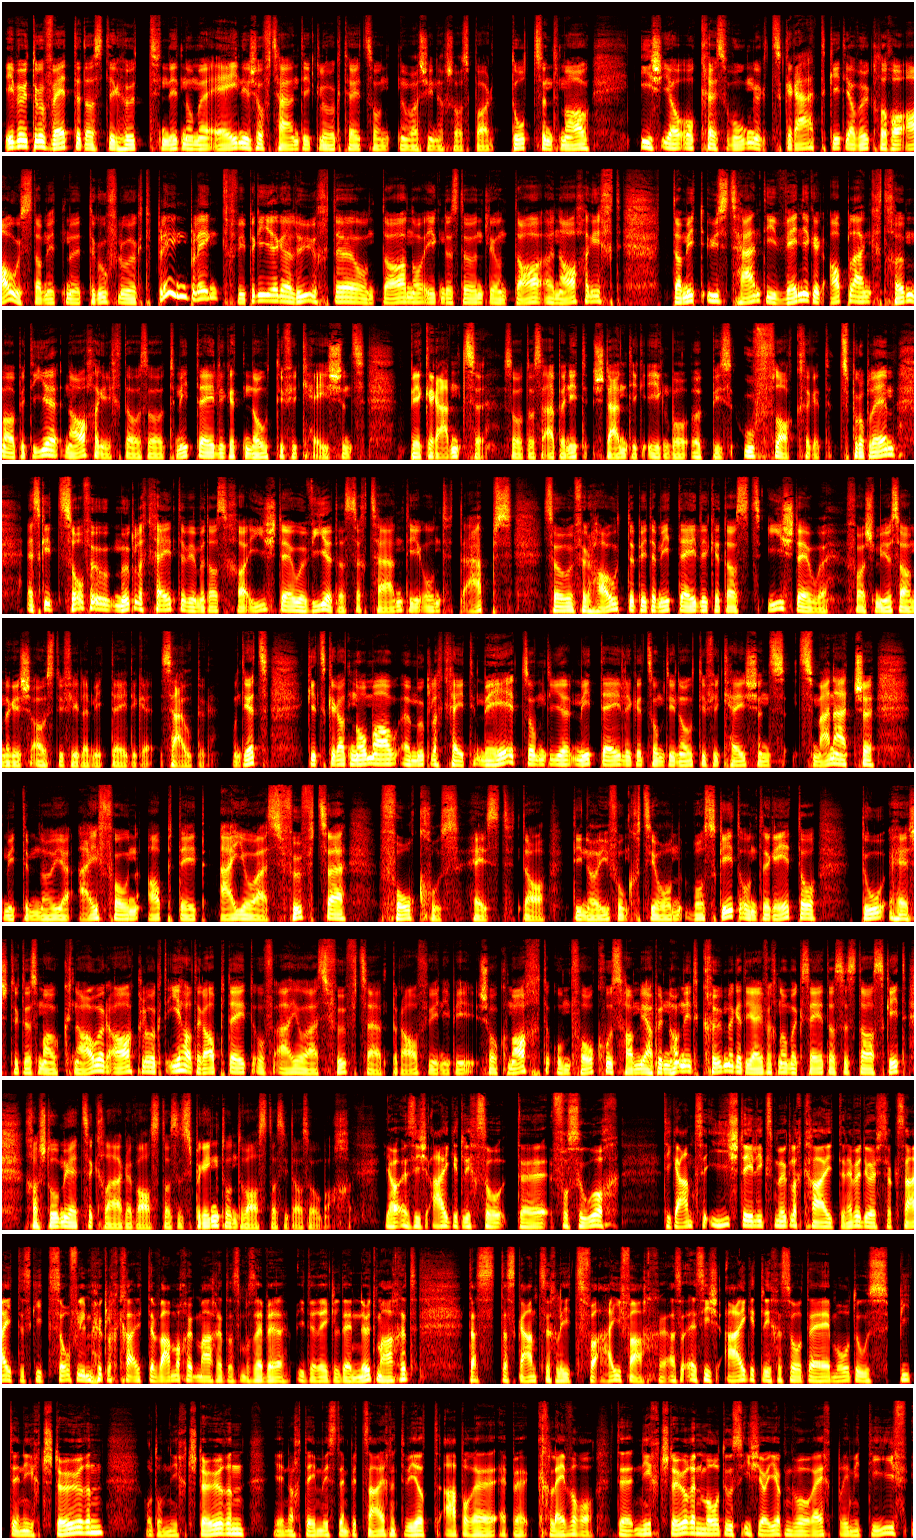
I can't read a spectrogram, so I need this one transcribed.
Ich würde darauf wetten, dass ihr heute nicht nur einmal aufs Handy geschaut habt, sondern wahrscheinlich schon ein paar Dutzend Mal. Ist ja auch kein Wunder. Das Gerät gibt ja wirklich auch alles, damit man drauf schaut, bling, blink, vibrieren, leuchten und da noch irgendein Tönchen und da eine Nachricht. Damit uns das Handy weniger ablenkt, wir aber die Nachrichten, also die Mitteilungen, die Notifications, begrenzen, so dass eben nicht ständig irgendwo etwas aufflackert. Das Problem, es gibt so viele Möglichkeiten, wie man das kann einstellen kann, wie dass sich das Handy und die Apps so verhalten bei den Mitteilungen, dass das Einstellen fast mühsamer ist als die vielen Mitteilungen selber. Und jetzt gibt's gerade nochmal eine Möglichkeit mehr, um die Mitteilungen, um die Notifications zu managen mit dem neuen iPhone-Update iOS 15. Focus heisst da die neue Funktion, was es gibt. Und Reto, Du hast dir das mal genauer angeschaut. Ich habe das Update auf iOS 15 brav, wie ich bin, schon gemacht. Um Fokus haben wir aber noch nicht gekümmert. Ich habe einfach nur gesehen, dass es das gibt. Kannst du mir jetzt erklären, was das bringt und was das ich da so mache? Ja, es ist eigentlich so der Versuch, die ganzen Einstellungsmöglichkeiten, eben, du hast ja gesagt, es gibt so viele Möglichkeiten, was man machen könnte, dass man es eben in der Regel dann nicht macht, das, das Ganze ein bisschen zu vereinfachen. Also es ist eigentlich so der Modus, bitte nicht stören oder nicht stören, je nachdem, wie es dann bezeichnet wird, aber äh, eben cleverer. Der Nicht-Stören-Modus ist ja irgendwo recht primitiv.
